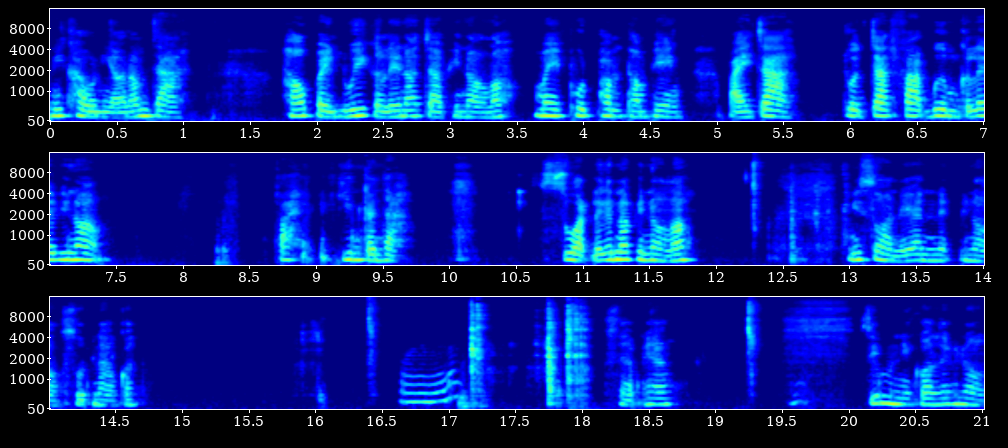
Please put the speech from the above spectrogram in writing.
มีข้าวเหนียวน้ำจ้าเฮาไปลุยกันเลยเนาะจ้าพี่น้องเนาะ ไม่พูดพร่ำทำเพลง ไปจ้าจวดจัดฟาดบึมกันเลยพี่น้อง ไปกินกันจ้ะสวดเลยกันเนาะพี่น้องเนาะ มีสวนด้วยอันเนี่ยพี่น้องสดน้ำก่อนอแซ่บแฮงซิมมันนี้ก่อนเลยพี่น้อง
